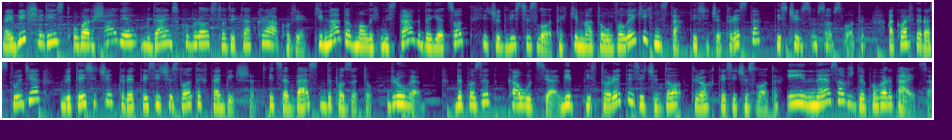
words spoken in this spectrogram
Найбільший ріст у Варшаві, Гданську, Вроцлаві та Кракові. Кімната в малих містах 900-1200 злотих, кімната у великих містах 1300-1700 злотих, а квартира студія 2000-3000 злотих та більше. І це без депозиту. Друге, депозит кауція від півтори тисячі до трьох тисяч злотих. І не завжди повертається.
